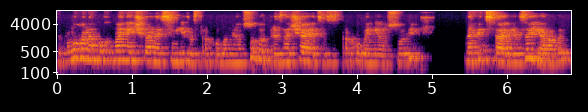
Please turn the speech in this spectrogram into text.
Допомога на поховання члена сім'ї застрахованої особи призначається застрахованій особі на підставі заяви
